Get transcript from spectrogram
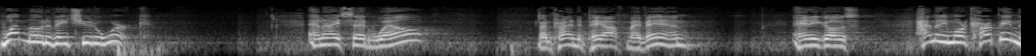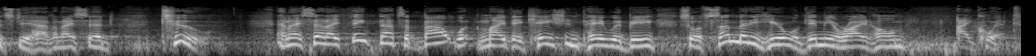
What motivates you to work? And I said, well, I'm trying to pay off my van. And he goes, how many more car payments do you have? And I said, two. And I said, I think that's about what my vacation pay would be. So if somebody here will give me a ride home, I quit.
